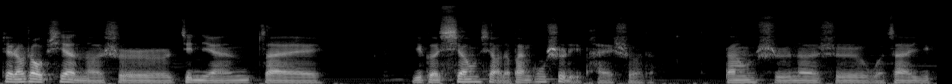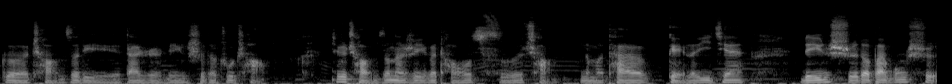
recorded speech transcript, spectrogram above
这张照片呢是今年在一个乡下的办公室里拍摄的。当时呢是我在一个厂子里担任临时的驻场。这个厂子呢是一个陶瓷厂，那么他给了一间临时的办公室。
